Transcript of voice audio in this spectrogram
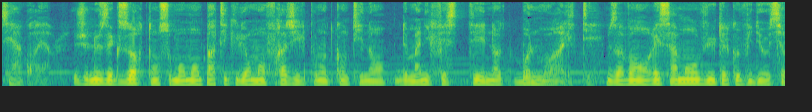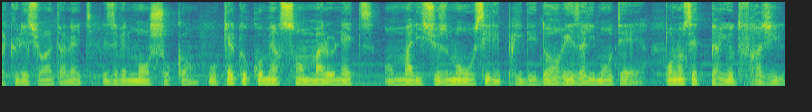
C'est incroyable. Je nous exhorte en ce moment particulièrement fragile pour notre continent de manifester notre bonne moralité. Nous avons récemment vu quelques vidéos circuler sur Internet, des événements choquants où quelques commerçants malhonnêtes ont malicieusement haussé les prix des denrées alimentaires pendant cette période fragile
